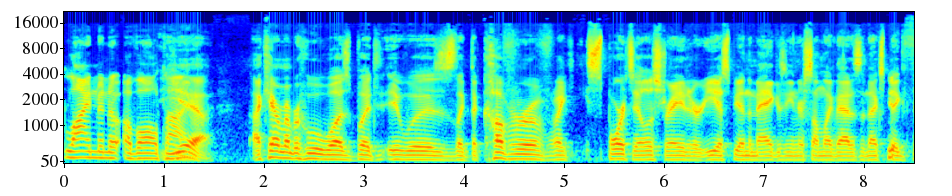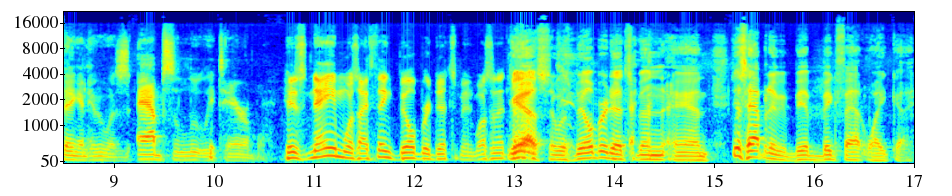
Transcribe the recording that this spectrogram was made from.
lineman of all time. Yeah. I can't remember who it was, but it was like the cover of like Sports Illustrated or ESPN the magazine or something like that is the next big thing, and who was absolutely terrible. His name was, I think, Bill Berditzman, wasn't it? Tom? Yes, it was Bill Berditzman, and just happened to be a big, big fat white guy.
